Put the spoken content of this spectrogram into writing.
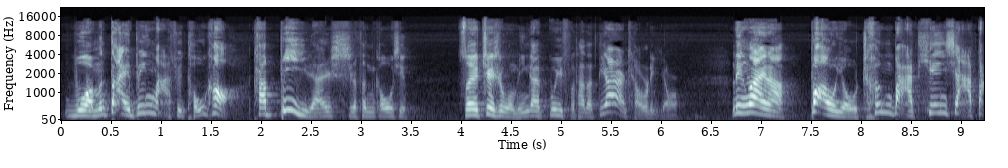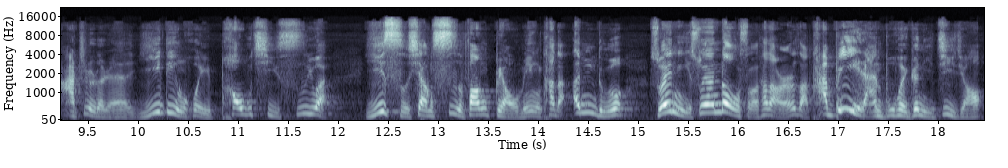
我们带兵马去投靠他，必然十分高兴。所以，这是我们应该归附他的第二条理由。另外呢，抱有称霸天下大志的人一定会抛弃私怨，以此向四方表明他的恩德。所以，你虽然弄死了他的儿子，他必然不会跟你计较。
